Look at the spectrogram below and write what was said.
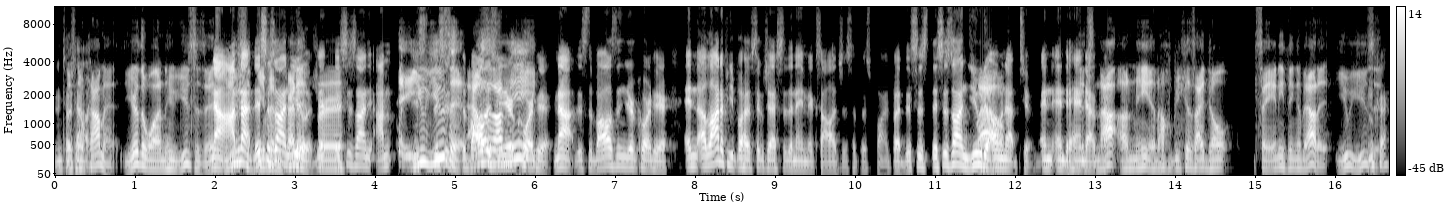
There's no comment. You're the one who uses it. No, You I'm not. This is on you. for- This is on. I'm. This- you use is- it. The ball is is in your court here. No, this the ball is in your court here, and a lot of people have suggested the name mixologist at this point. But this is this is on you to own up to and and to hand it's out. not on me at all because I don't say anything about it. You use Okay. it.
